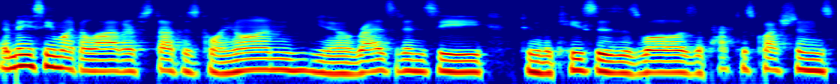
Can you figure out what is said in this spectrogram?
it may seem like a lot of stuff is going on, you know, residency, doing the cases as well as the practice questions.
